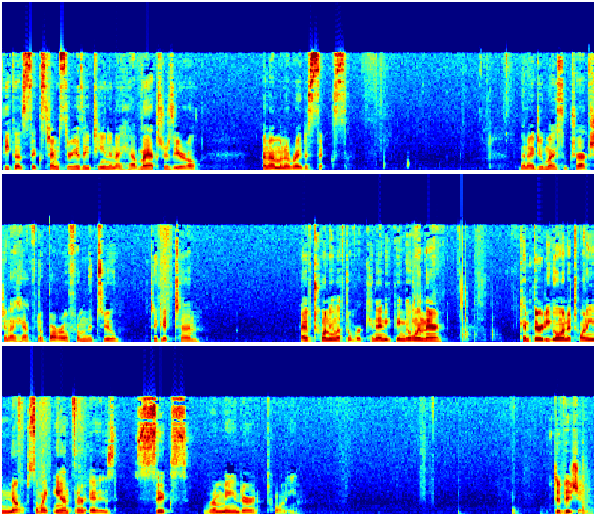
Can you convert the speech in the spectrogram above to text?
because 6 times 3 is 18 and I have my extra 0 and I'm going to write a 6. Then I do my subtraction. I have to borrow from the 2 to get 10. I have 20 left over. Can anything go in there? Can 30 go into 20? No. So my answer is 6 remainder 20. Division.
